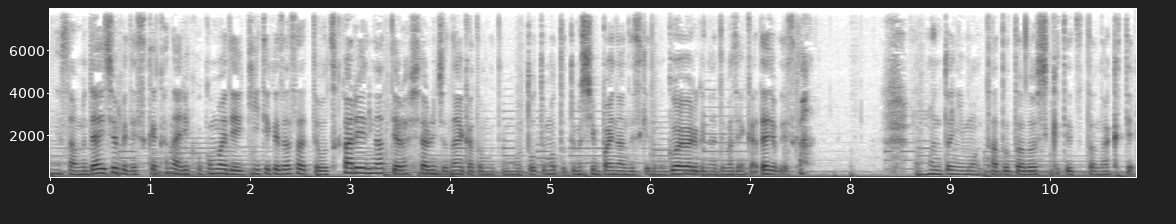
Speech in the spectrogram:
皆さんも大丈夫ですか？かなりここまで聞いてくださってお疲れになってらっしゃるんじゃないかと思ってもうとてもとても心配なんですけども具合悪くなってませんか？大丈夫ですか？本当にもうたどたどしくて拙くて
